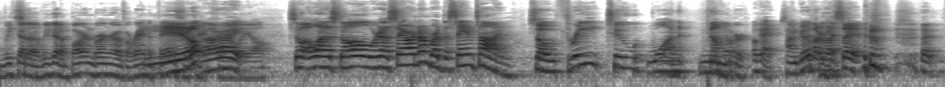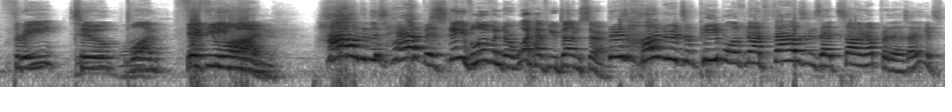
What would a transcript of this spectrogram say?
we've got a we've got a barn burner of a random fantasy Yep. pick All all. So I want us to all. We're gonna say our number at the same time. So three, two, one, number. Number. Okay. Sound good? I good? thought you were about to say it. Three, two, one. Fifty-one. How did this happen? Steve Luvender, what have you done, sir? There's hundreds of people, if not thousands, that sign up for this. I think it's,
